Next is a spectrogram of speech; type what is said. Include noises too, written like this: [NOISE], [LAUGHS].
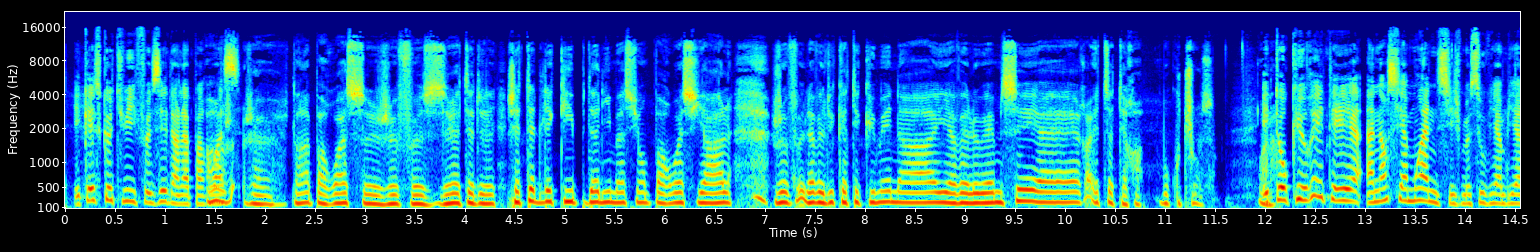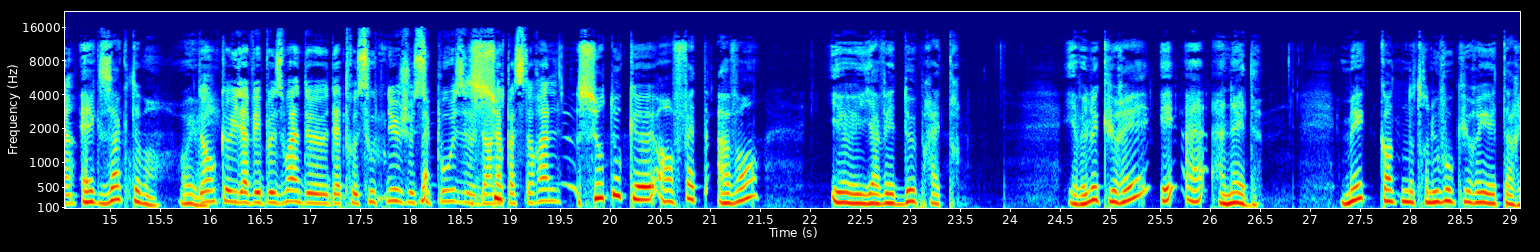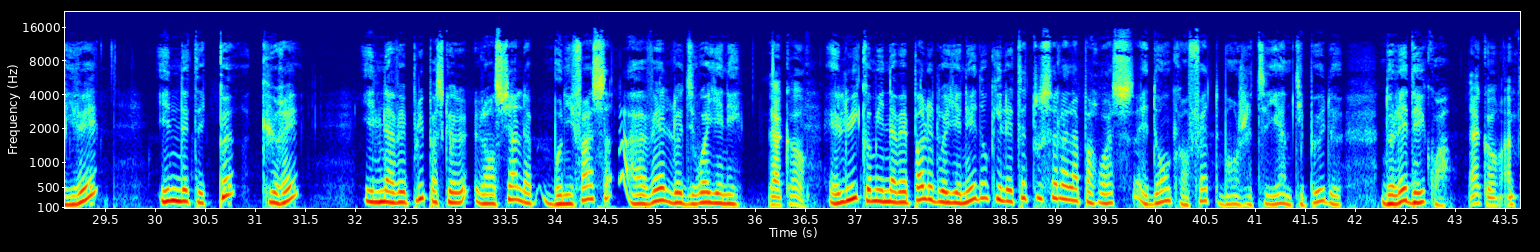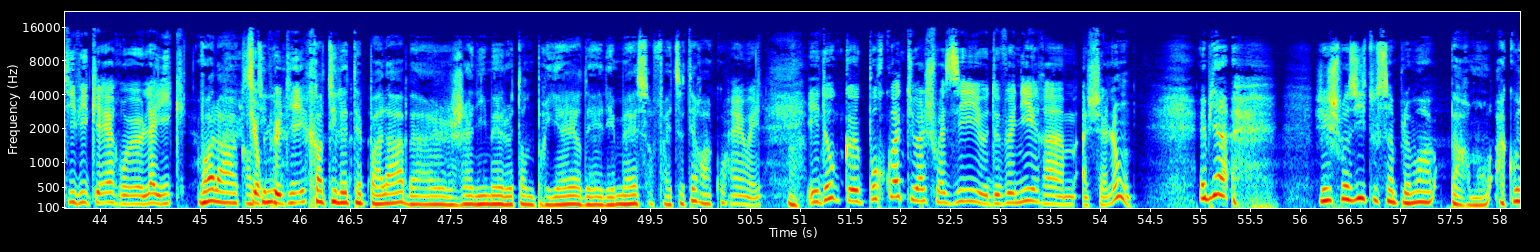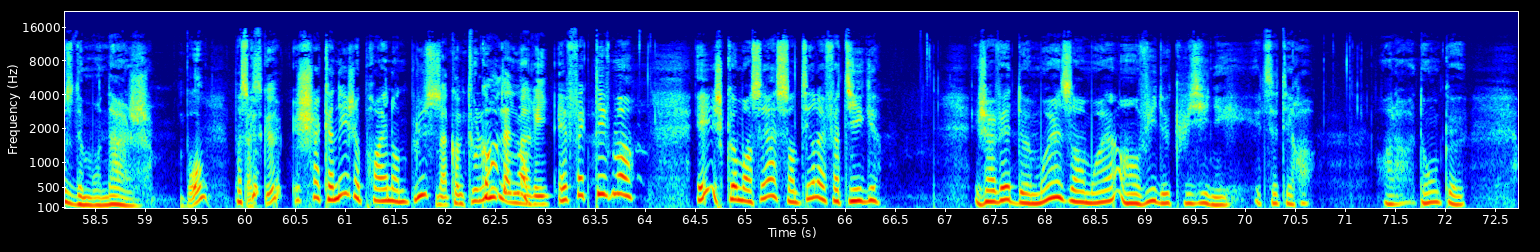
Et qu'est-ce que tu y faisais dans la paroisse je- je- dans la paroisse, je faisais, j'étais de, l'équipe d'animation paroissiale. Je il y avait du catéchuménat, il y avait le MCR, etc. Beaucoup de choses. Et ton curé était un ancien moine, si je me souviens bien. Exactement. Oui. Donc, euh, il avait besoin d'être soutenu, je suppose, dans sur- la pastorale Surtout que, en fait, avant, il y avait deux prêtres. Il y avait le curé et un, un aide. Mais quand notre nouveau curé est arrivé, il n'était que curé. Il n'avait plus, parce que l'ancien, la Boniface, avait le doyenné. D'accord. Et lui, comme il n'avait pas le doyenné, donc il était tout seul à la paroisse. Et donc, en fait, bon, j'essayais un petit peu de, de l'aider, quoi. D'accord. Un petit vicaire euh, laïque, Voilà, [LAUGHS] quand si on il, peut dire. quand il n'était pas là, ben, j'animais le temps de prière, des, des messes, enfin, etc., quoi. Eh oui. Ah. Et donc, euh, pourquoi tu as choisi euh, de venir à, à Chalon? Eh bien, j'ai choisi tout simplement par mon, à cause de mon âge. Bon, Parce, Parce que, que chaque année, je prends un an de plus. bah, comme tout le comme monde, tout le monde. Anne-Marie. Effectivement. Et je commençais à sentir la fatigue. J'avais de moins en moins envie de cuisiner, etc. Voilà. Donc, euh,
